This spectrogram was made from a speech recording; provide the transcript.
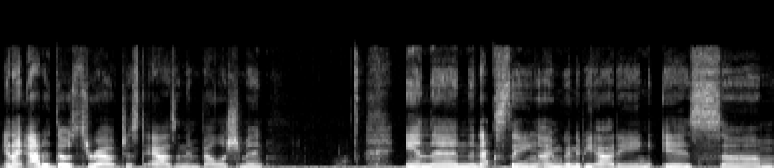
And I added those throughout just as an embellishment. And then the next thing I'm going to be adding is some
